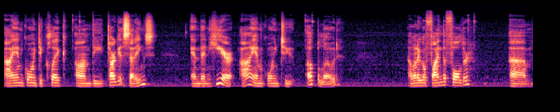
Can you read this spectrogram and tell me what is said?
I am going to click on the target settings and then here I am going to upload. I'm going to go find the folder um,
